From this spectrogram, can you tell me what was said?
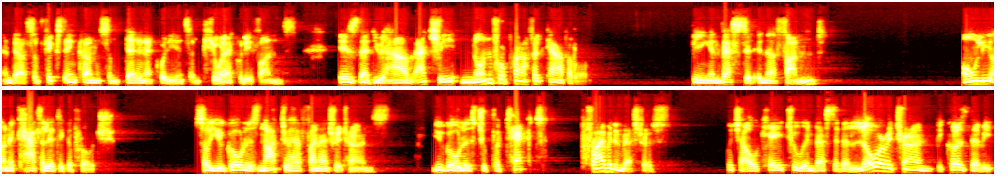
and there are some fixed income, some debt and equity, and some pure equity funds, is that you have actually non for profit capital being invested in a fund only on a catalytic approach. So your goal is not to have financial returns. Your goal is to protect private investors which are okay to invest at a lower return because they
